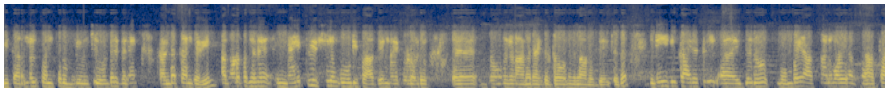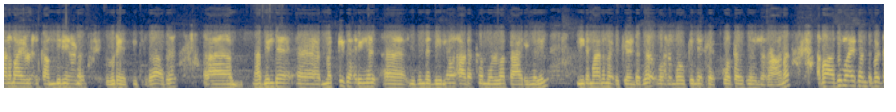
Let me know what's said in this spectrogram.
ഈ തെർമൽ സെൻസർ ഉപയോഗിച്ചുകൊണ്ട് ഇതിനെ കണ്ടെത്താൻ കഴിയും. അതോടൊപ്പം തന്നെ നൈറ്റ് വിഷനും കൂടി സാധ്യമായിട്ടുള്ള ഒരു ഡ്രോണുകളാണ് രണ്ട് ഡ്രോണുകളാണ് ഉപയോഗിച്ചത്. ഇനി ഈ കാര്യത്തിൽ ഇതൊരു മുംബൈ ആസ്ഥാനമുള്ള ആസ്ഥാനമായുള്ള ഒരു കമ്പനിയാണ് ഇവിടെ എത്തിച്ചത്. അത് അതിന്റെ മറ്റു കാര്യങ്ങൾ ഇതിന്റെ വില അടക്കമുള്ള കാര്യങ്ങളിൽ തീരുമാനമെടുക്കേണ്ടത് വനംവകുപ്പിന്റെ ഹെഡ് ക്വാർട്ടേഴ്സിൽ നിന്നാണ്. അപ്പൊ അതുമായി ബന്ധപ്പെട്ട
